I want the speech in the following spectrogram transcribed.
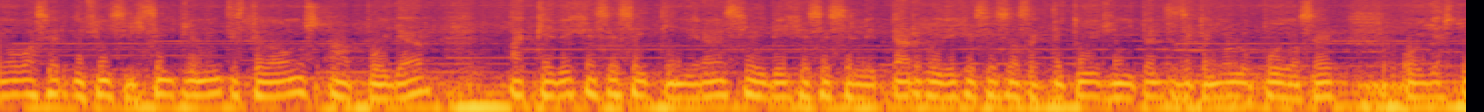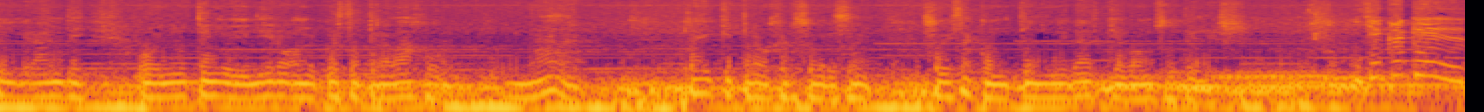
no va a ser difícil, simplemente te vamos a apoyar a que dejes esa itinerancia y dejes ese letargo y dejes esas actitudes limitantes de que no lo puedo hacer, o ya estoy grande, o no tengo dinero, o me cuesta trabajo, nada. Hay que trabajar sobre esa, sobre esa continuidad que vamos a tener. Yo creo que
